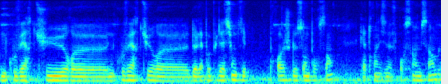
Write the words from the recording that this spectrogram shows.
Une couverture, une couverture de la population qui est proche de 100%, 99% il me semble.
